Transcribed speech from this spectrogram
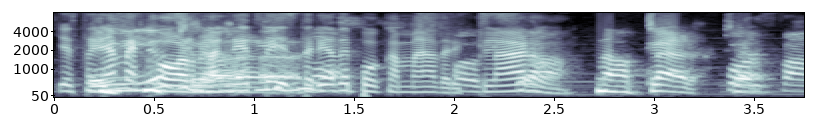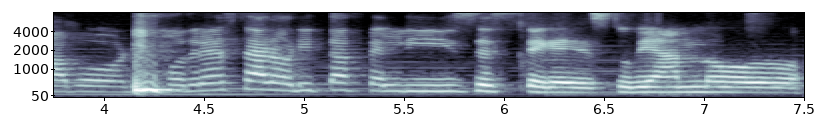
Y estaría mejor, la neta, y estaría de poca madre, claro. no, claro. Por favor, podría estar ahorita feliz este, estudiando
